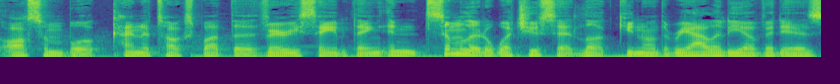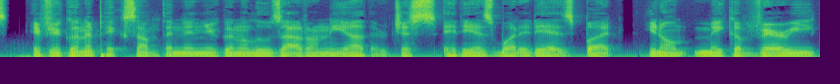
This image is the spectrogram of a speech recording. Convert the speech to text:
Awesome book, kind of talks about the very same thing. And similar to what you said, look, you know, the reality of it is if you're going to pick something and you're going to lose out on the other, just it is what it is. But, you know, make a very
